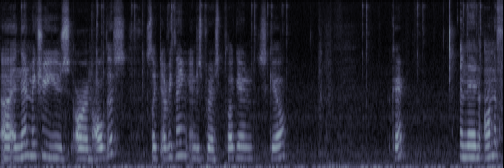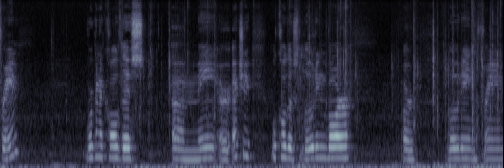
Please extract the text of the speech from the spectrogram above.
Uh, and then make sure you use on all this, select everything, and just press plug-in scale. Okay. And then on the frame, we're gonna call this um, main, or actually, we'll call this loading bar, or loading frame.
